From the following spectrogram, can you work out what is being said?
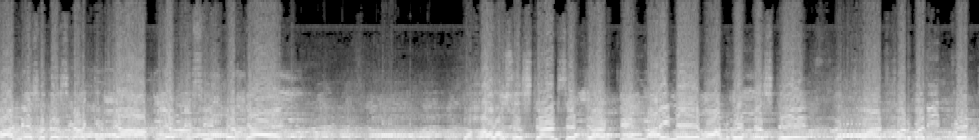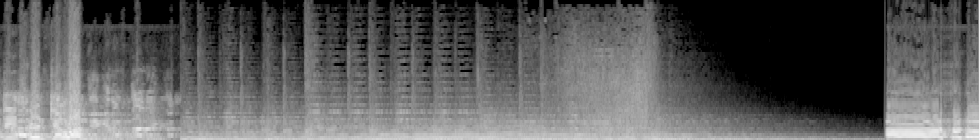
माननीय सदस्यगण कृपया अपनी अपनी सीट पर जाएँ। The House stands adjourned till 9 a.m. on Wednesday, the 3rd February 2021. सदो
